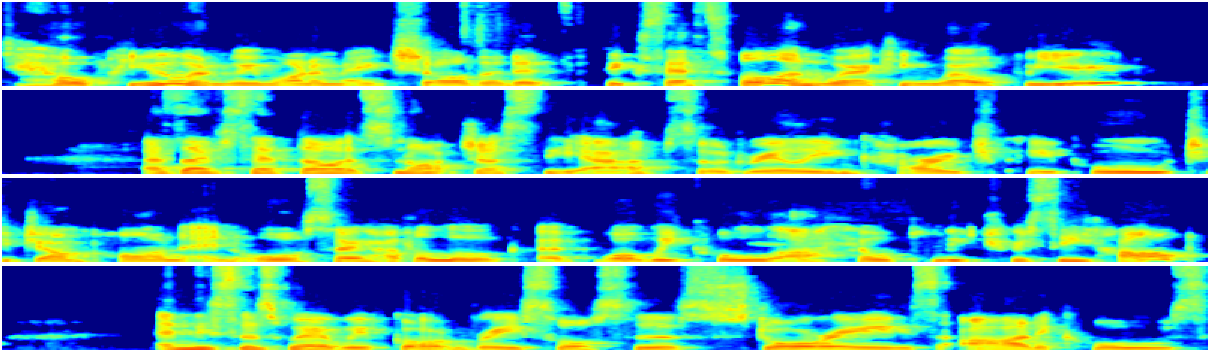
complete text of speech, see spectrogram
to help you and we want to make sure that it's successful and working well for you. As I've said, though, it's not just the app, so I'd really encourage people to jump on and also have a look at what we call our Help Literacy Hub. And this is where we've got resources, stories, articles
